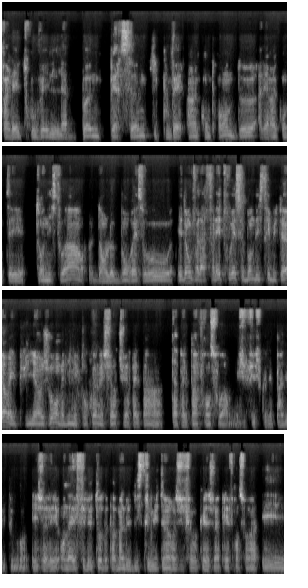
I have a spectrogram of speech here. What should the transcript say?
fallait trouver la bonne personne qui pouvait un comprendre, deux aller raconter ton histoire dans le bon réseau. Et donc voilà, fallait trouver ce bon distributeur. Et puis un jour, on m'a dit mais pourquoi Richard, tu appelles pas t'appelles pas François? Mais j'ai fait je connais pas du tout. Et j'avais, on avait fait le tour de pas mal de distributeurs. J'ai fait ok, je vais appeler François. Et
